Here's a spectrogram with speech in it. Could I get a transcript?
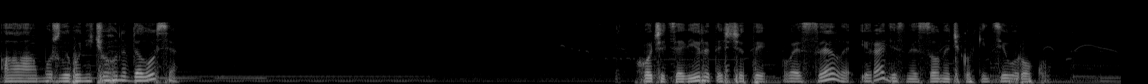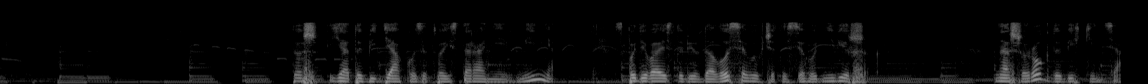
А можливо, нічого не вдалося? Хочеться вірити, що ти веселе і радісне сонечко в кінці уроку. Тож я тобі дякую за твої старання і вміння. Сподіваюсь, тобі вдалося вивчити сьогодні віршик. Наш урок добіг кінця.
